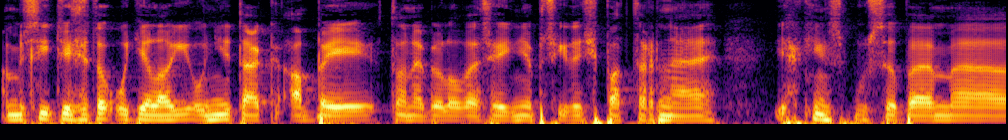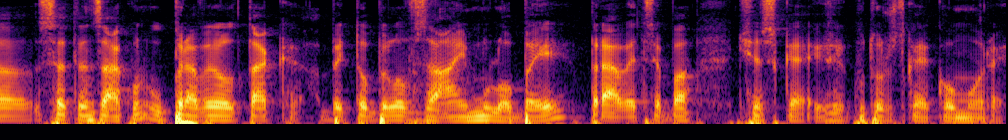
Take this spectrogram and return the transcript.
A myslíte, že to udělají oni tak, aby to nebylo veřejně příliš patrné, jakým způsobem eh, se ten zákon upravil tak, aby to bylo v zájmu lobby, právě třeba České exekutorské komory?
